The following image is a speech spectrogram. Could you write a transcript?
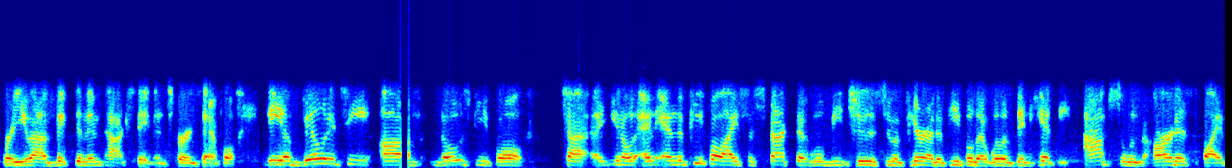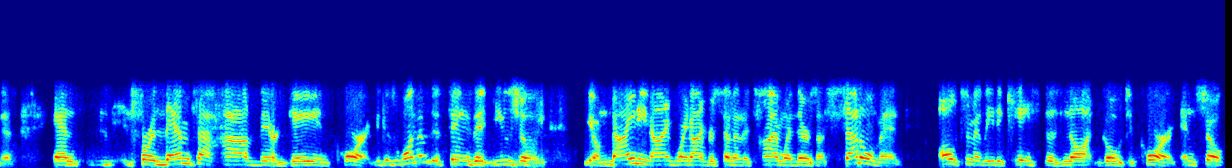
where you have victim impact statements, for example. The ability of those people to, you know, and, and the people I suspect that will be choose to appear are the people that will have been hit the absolute hardest by this. And for them to have their day in court, because one of the things that usually, you know, 99.9% of the time when there's a settlement, ultimately the case does not go to court. And so,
